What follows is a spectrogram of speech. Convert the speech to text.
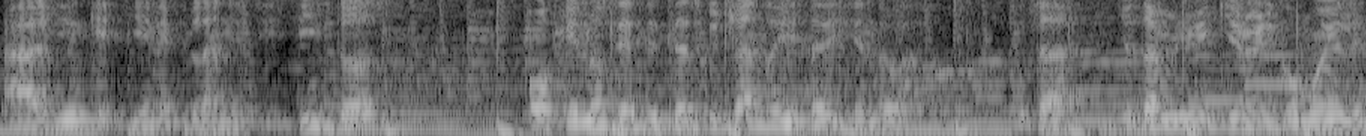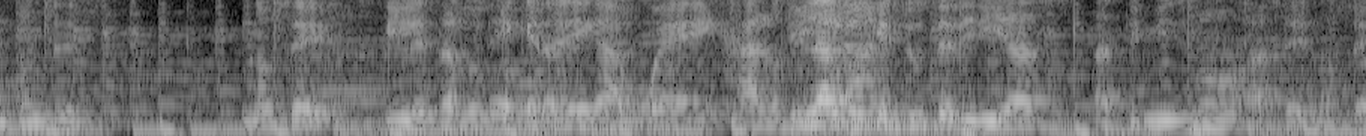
a alguien que tiene planes distintos o que no sé, te está escuchando y está diciendo, puta, yo también me quiero ir como él, entonces, no sé, diles algo Sí, que te diga, decir. güey, jalo. Dile algo que tú te dirías a ti mismo hace, no sé,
